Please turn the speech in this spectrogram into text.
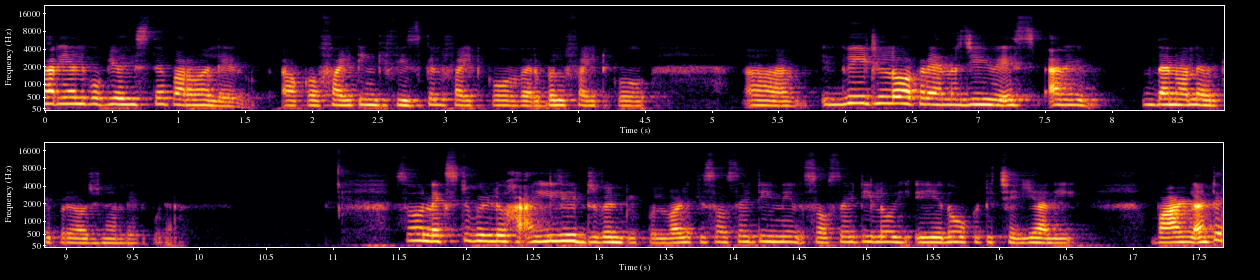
కార్యాలకు ఉపయోగిస్తే పర్వాలేదు. ఒక ఫైటింగ్కి ఫిజికల్ ఫైట్కో వెర్బల్ ఫైట్కో వీటిల్లో అక్కడ ఎనర్జీ వేస్ట్ అది దానివల్ల ఎవరికి ప్రయోజనం లేదు కూడా. సో నెక్స్ట్ వీళ్ళు హైలీ డ్రివెన్ పీపుల్. వాళ్ళకి సొసైటీని సొసైటీలో ఏదో ఒకటి చెయ్యాలి. వాళ్ళు అంటే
